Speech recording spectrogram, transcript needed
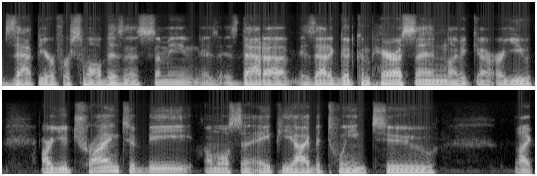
Zapier for small business? I mean, is, is that a is that a good comparison? Like, are you are you trying to be almost an API between two like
